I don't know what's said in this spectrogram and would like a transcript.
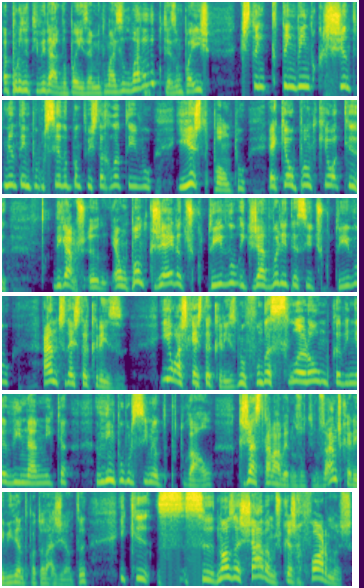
a produtividade do país é muito mais elevada do que tens um país que tem, que tem vindo crescentemente a empobrecer do ponto de vista relativo. E este ponto é que é o ponto que eu que, digamos, eh, é um ponto que já era discutido e que já deveria ter sido discutido antes desta crise. E eu acho que esta crise, no fundo, acelerou um bocadinho a dinâmica de empobrecimento de Portugal, que já se estava a ver nos últimos anos, que era evidente para toda a gente, e que se, nós achávamos que as reformas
